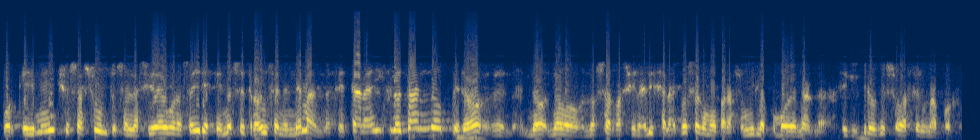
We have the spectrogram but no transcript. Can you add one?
porque hay muchos asuntos en la ciudad de Buenos Aires que no se traducen en demandas, están ahí flotando, pero eh, no, no, no se racionaliza la cosa como para asumirlos como demanda. Así que creo que eso va a ser un aporte.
